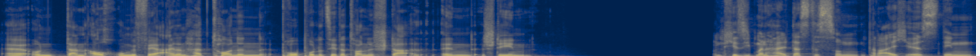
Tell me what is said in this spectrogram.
äh, und dann auch ungefähr eineinhalb Tonnen pro produzierter Tonne entstehen. Und hier sieht man halt, dass das so ein Bereich ist, den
